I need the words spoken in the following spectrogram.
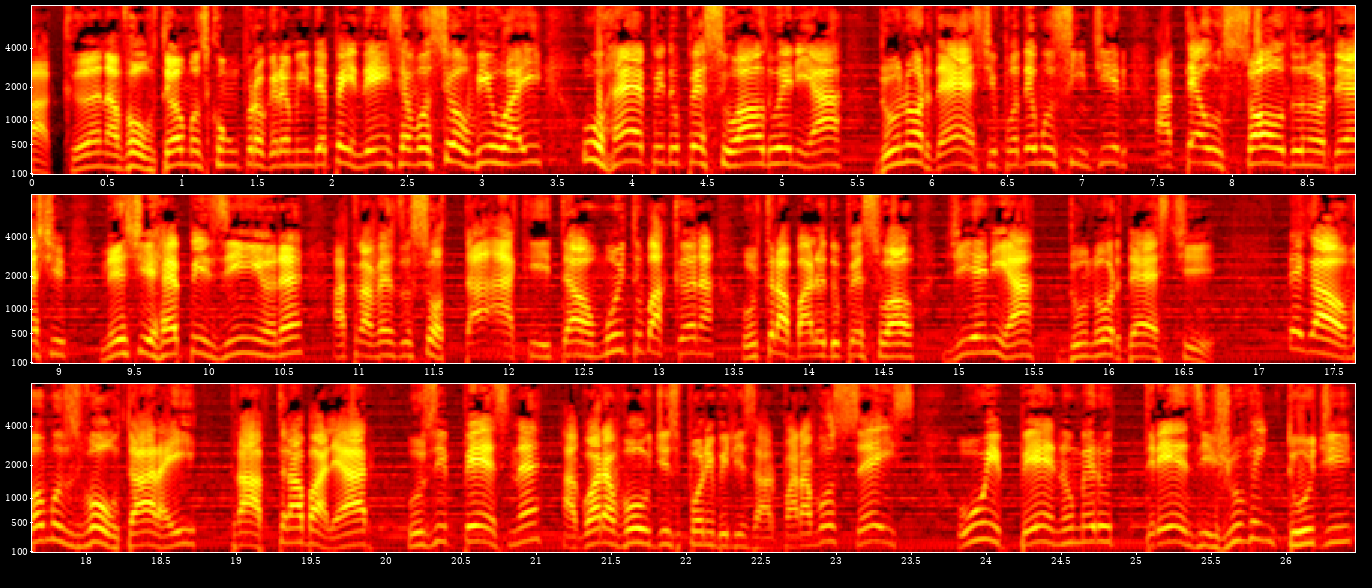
Bacana, voltamos com o programa Independência. Você ouviu aí o rap do pessoal do NA do Nordeste. Podemos sentir até o sol do Nordeste neste rapzinho, né? Através do sotaque e tal. Muito bacana o trabalho do pessoal de NA do Nordeste. Legal, vamos voltar aí para trabalhar os IPs, né? Agora vou disponibilizar para vocês o IP número 13, Juventude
